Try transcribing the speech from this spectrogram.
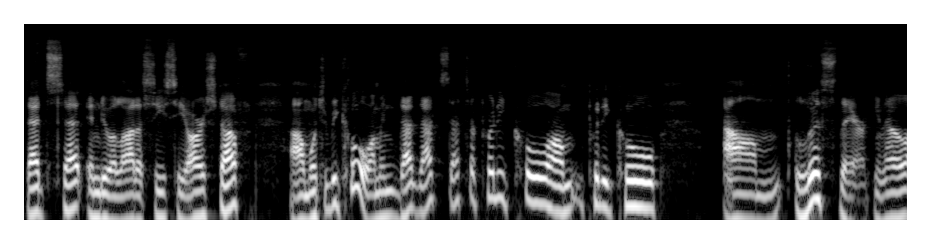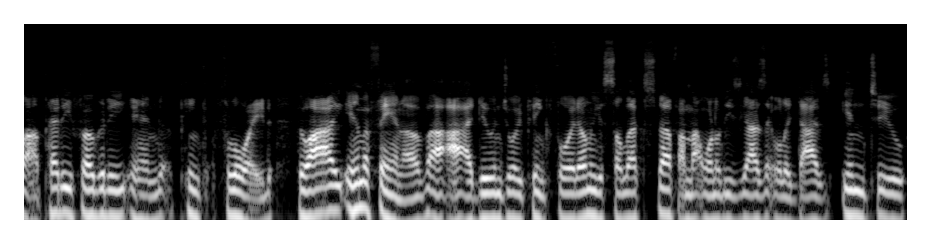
that set and do a lot of CCR stuff, um, which would be cool. I mean, that that's that's a pretty cool, um, pretty cool um, list there. You know, uh, Petty Fogerty and Pink Floyd, who I am a fan of. I, I do enjoy Pink Floyd, only select stuff. I'm not one of these guys that really dives into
